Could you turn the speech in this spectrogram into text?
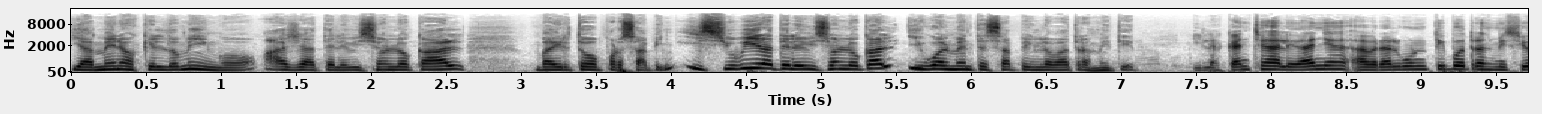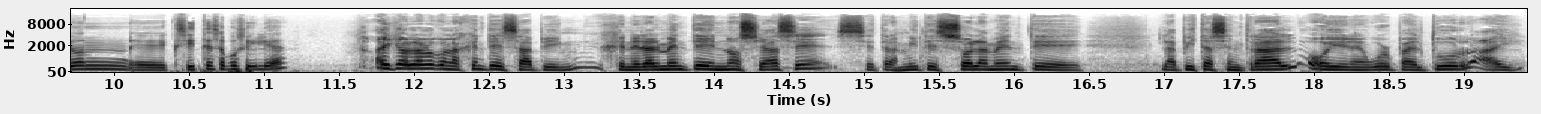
y a menos que el domingo haya televisión local, va a ir todo por Zapping. Y si hubiera televisión local, igualmente Zapping lo va a transmitir. ¿Y las canchas aledañas habrá algún tipo de transmisión? Eh, ¿Existe esa posibilidad? Hay que hablarlo con la gente de Zapping. Generalmente no se hace, se transmite solamente la pista central. Hoy en el World Padel Tour hay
